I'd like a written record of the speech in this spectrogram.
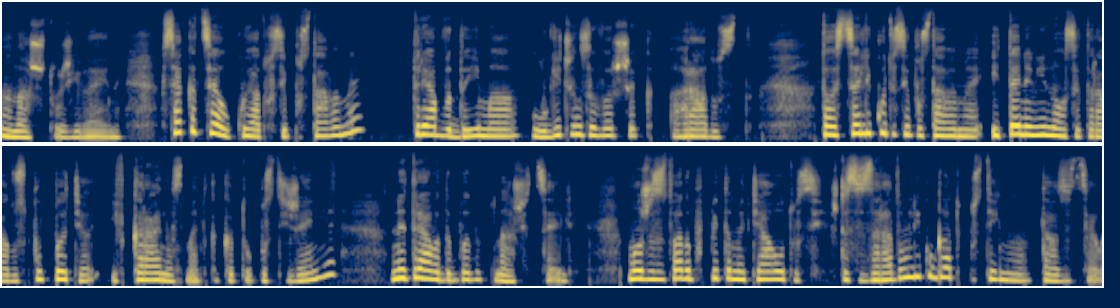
на нашето живеене. Всяка цел, която си поставяме, трябва да има логичен завършек, радост. Тоест цели, които си поставяме и те не ни носят радост по пътя и в крайна сметка като постижение, не трябва да бъдат наши цели. Може затова да попитаме тялото си, ще се зарадвам ли, когато постигна тази цел?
